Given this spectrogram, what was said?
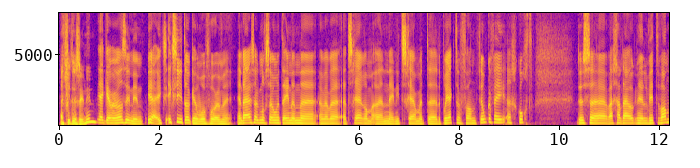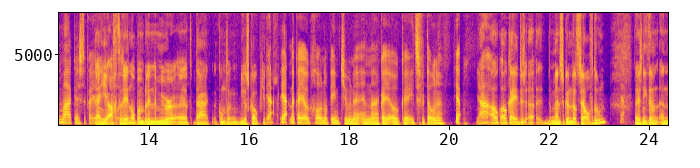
Heb je er zin in? Ja, ik heb er wel zin in. Ja, ik, ik zie het ook helemaal voor me. En daar is ook nog zometeen een. eh, we hebben het scherm, eh, nee, niet het scherm, het, eh, de projector van Filmcafé gekocht. Dus wij gaan daar ook een hele witte wand maken. Dus dan kan je Ja, hier gewoon- achterin op een blinde muur, daar komt een bioscoopje. Ja, Dus. ja, dan kan je ook gewoon op intunen en kan je ook iets vertonen. Ja. Ja, ook oké. Dus de mensen kunnen dat zelf doen. Ja. Er is niet een. een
